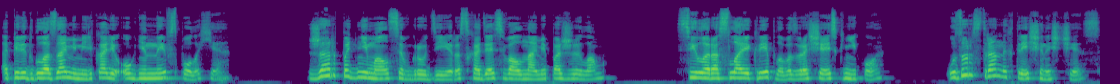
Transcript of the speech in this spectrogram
а перед глазами мелькали огненные всполохи. Жар поднимался в груди, расходясь волнами по жилам. Сила росла и крепла, возвращаясь к Нику. Узор странных трещин исчез,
